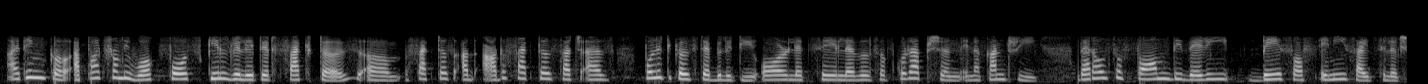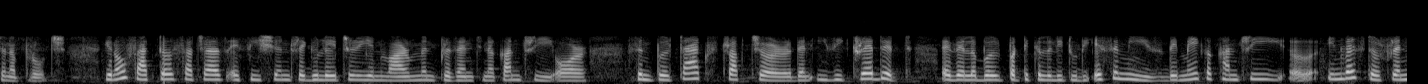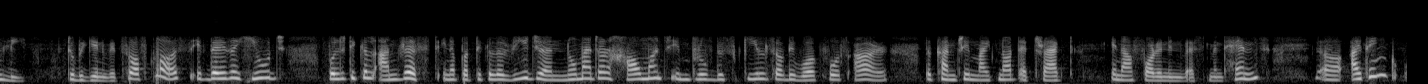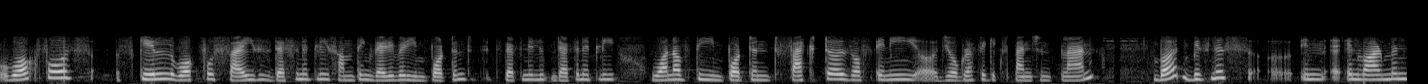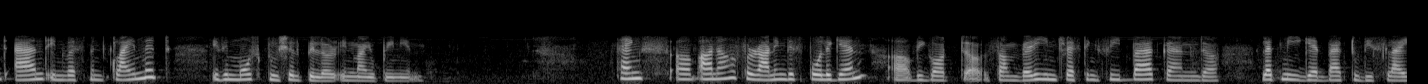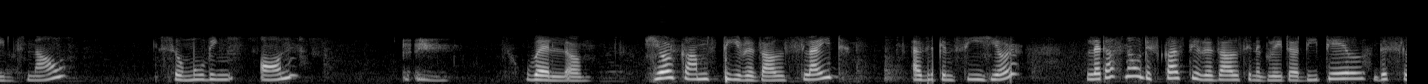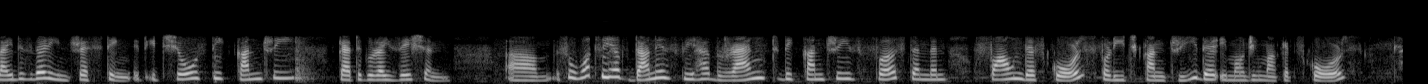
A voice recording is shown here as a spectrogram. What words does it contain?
I think uh, apart from the workforce skill-related factors, um, factors other factors such as political stability or let's say levels of corruption in a country that also form the very base of any site selection approach. You know, factors such as efficient regulatory environment present in a country or simple tax structure, then easy credit available particularly to the SMEs, they make a country uh, investor friendly to begin with. So, of course, if there is a huge political unrest in a particular region, no matter how much improved the skills of the workforce are, the country might not attract enough foreign investment. Hence, uh, I think workforce skill, workforce size is definitely something very, very important. It's definitely, definitely one of the important factors of any uh, geographic expansion plan. But business uh, in environment and investment climate is the most crucial pillar, in my opinion. Thanks, uh, Anna, for running this poll again. Uh, we got uh, some very interesting feedback, and uh, let me get back to the slides now. So, moving on. well, uh, here comes the results slide. As you can see here, let us now discuss the results in a greater detail. This slide is very interesting. It, it shows the country categorization um, so what we have done is we have ranked the countries first and then found their scores for each country, their emerging market scores,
